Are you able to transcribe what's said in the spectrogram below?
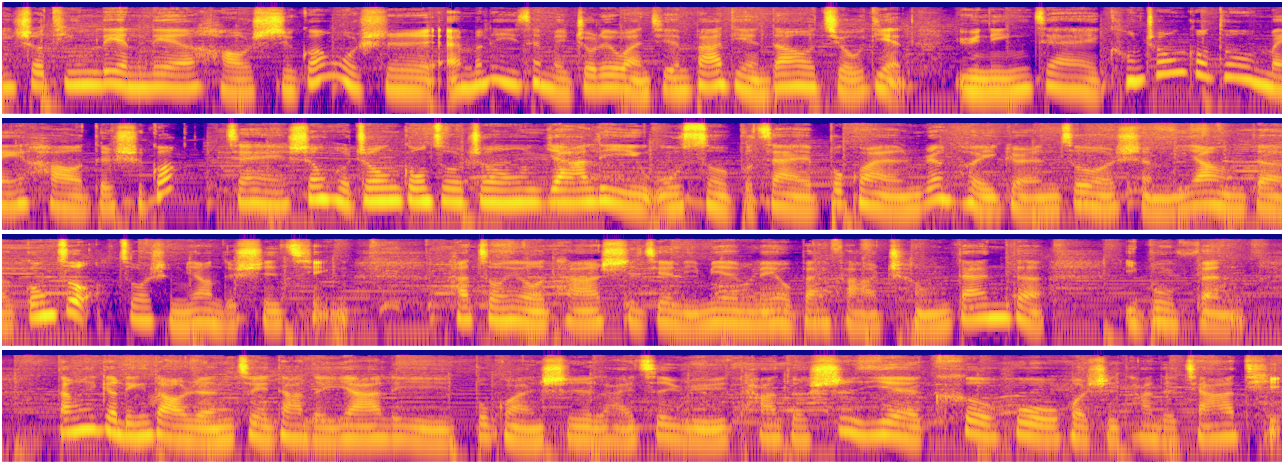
欢迎收听《恋恋好时光》，我是 Emily，在每周六晚间八点到九点，与您在空中共度美好的时光。在生活中、工作中，压力无所不在。不管任何一个人做什么样的工作，做什么样的事情，他总有他世界里面没有办法承担的一部分。当一个领导人，最大的压力，不管是来自于他的事业、客户，或是他的家庭。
